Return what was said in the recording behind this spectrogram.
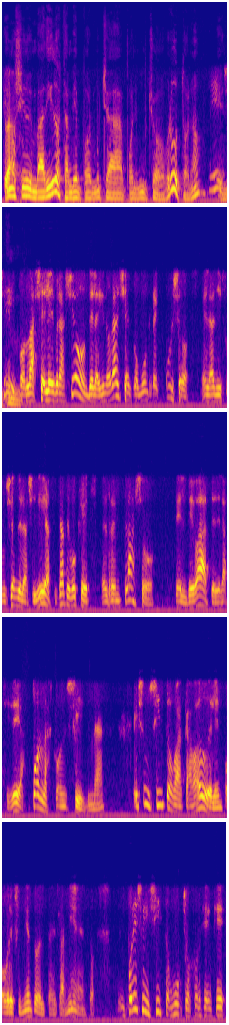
claro. hemos sido invadidos también por mucha por mucho bruto, ¿no? Sí, sí, por la celebración de la ignorancia como un recurso en la difusión de las ideas. Fíjate vos que el reemplazo del debate de las ideas por las consignas es un síntoma acabado del empobrecimiento del pensamiento. Por eso insisto mucho, Jorge, en que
